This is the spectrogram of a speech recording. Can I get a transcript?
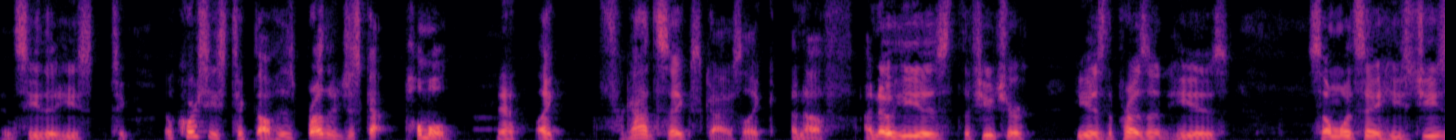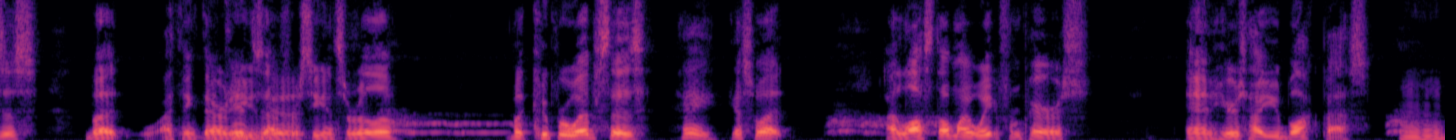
and see that he's. Of course, he's ticked off. His brother just got pummeled. Yeah. Like for God's sakes, guys, like enough. I know he is the future. He is the present. He is. Some would say he's Jesus, but I think they The already use that for good. Cianciarillo. But Cooper Webb says, "Hey, guess what? I lost all my weight from Paris, and here's how you block pass Mm-hmm.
